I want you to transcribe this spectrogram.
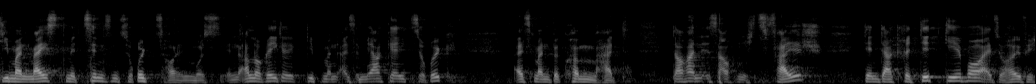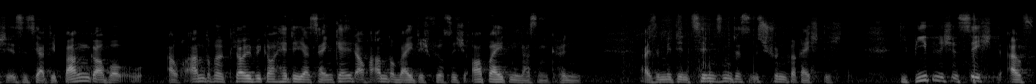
die man meist mit Zinsen zurückzahlen muss. In aller Regel gibt man also mehr Geld zurück, als man bekommen hat. Daran ist auch nichts falsch, denn der Kreditgeber, also häufig ist es ja die Bank, aber auch andere Gläubiger, hätte ja sein Geld auch anderweitig für sich arbeiten lassen können. Also mit den Zinsen, das ist schon berechtigt. Die biblische Sicht auf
